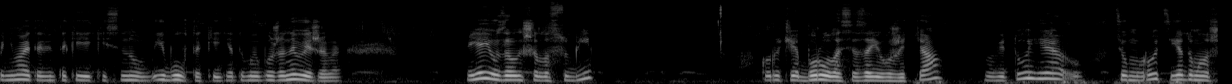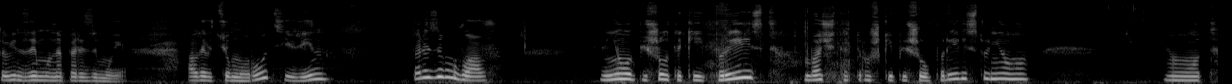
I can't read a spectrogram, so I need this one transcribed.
розумієте, він такий якийсь, ну, і був такий. Я думаю, боже, не виживе. Я його залишила собі. Коротше, боролася за його життя. В ітогі в цьому році я думала, що він зиму не перезимує. Але в цьому році він перезимував. В нього пішов такий приріст. Бачите, трошки пішов приріст у нього. От.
